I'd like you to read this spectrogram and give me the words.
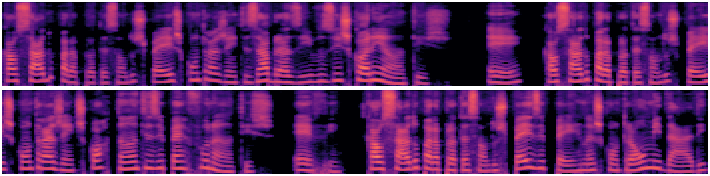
Calçado para proteção dos pés contra agentes abrasivos e escoriantes. E. Calçado para proteção dos pés contra agentes cortantes e perfurantes. F. calçado para proteção dos pés e pernas contra a umidade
